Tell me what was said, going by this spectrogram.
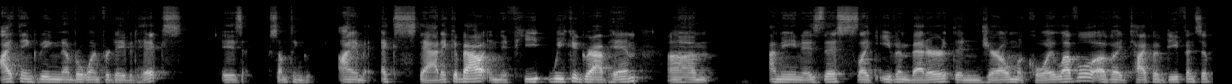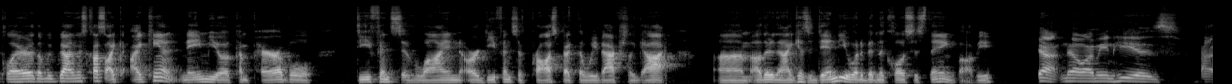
I think being number one for David Hicks is something I am ecstatic about. And if he we could grab him, um, I mean, is this like even better than Gerald McCoy level of a type of defensive player that we've got in this class? Like, I can't name you a comparable defensive line or defensive prospect that we've actually got. Um, other than I guess Dindy would have been the closest thing, Bobby. Yeah, no, I mean he is, uh,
